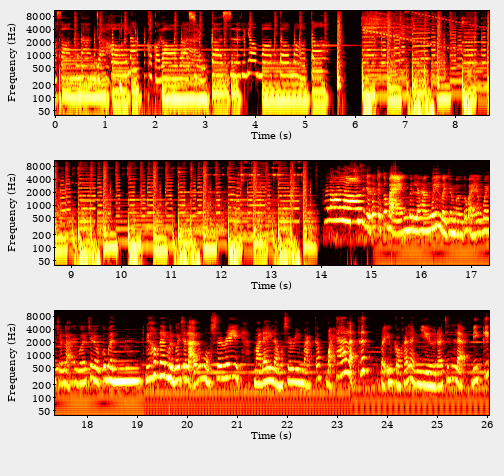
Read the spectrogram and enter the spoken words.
そんなんじゃほら心は進化するよもっともっと Hello hello, xin chào tất cả các bạn, mình là Hằng My và chào mừng các bạn đã quay trở lại với channel của mình Ngày hôm nay mình quay trở lại với một series mà đây là một series mà các bạn khá là thích và yêu cầu khá là nhiều đó chính là bí kíp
